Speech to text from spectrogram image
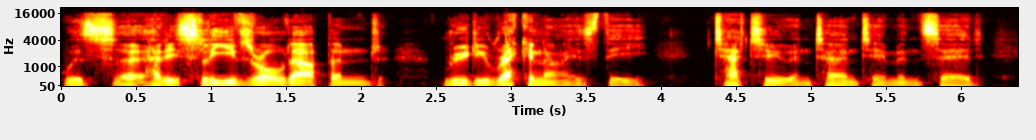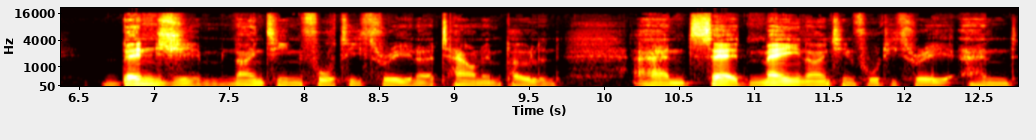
was uh, had his sleeves rolled up, and Rudy recognised the tattoo and turned to him and said. Będzin, 1943, you know, a town in Poland and said May 1943 and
